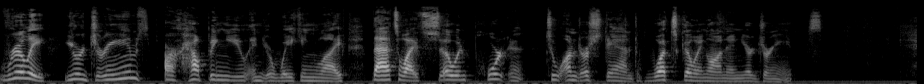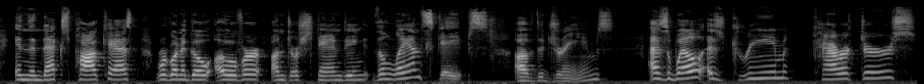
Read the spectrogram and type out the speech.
really your dreams are helping you in your waking life. That's why it's so important to understand what's going on in your dreams. In the next podcast, we're going to go over understanding the landscapes of the dreams, as well as dream characters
